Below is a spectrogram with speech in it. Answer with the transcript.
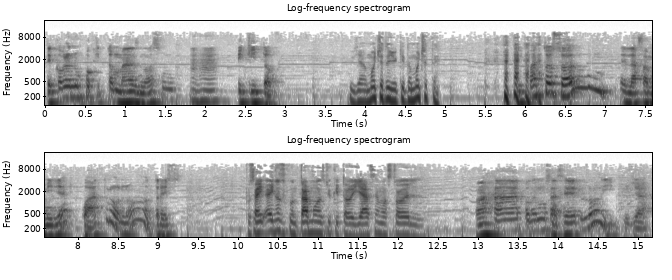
te cobran un poquito más, ¿no? Es un Ujú. piquito. Ya, mochate, Yuquito, mochate. ¿Y cuántos son en la familia? ¿Cuatro, no? ¿O tres? Pues ahí, ahí nos juntamos, Yukito, y ya hacemos todo el... Ajá, podemos hacerlo y pues ya.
